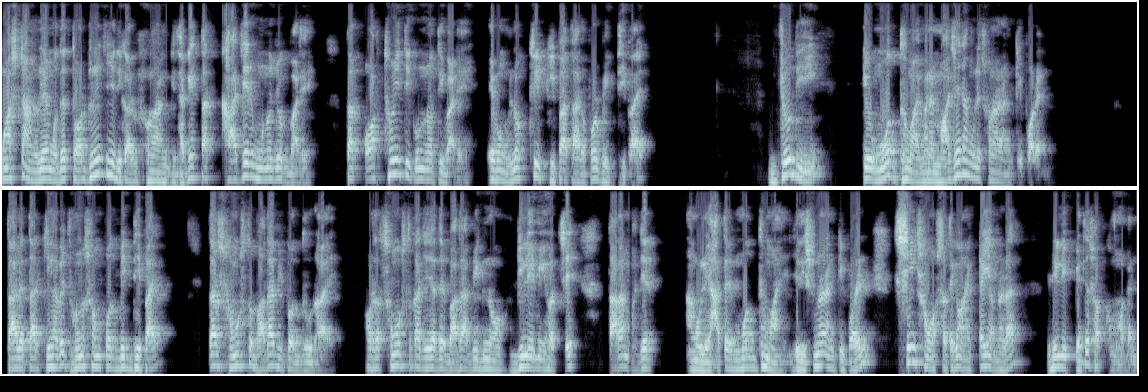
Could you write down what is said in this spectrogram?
পাঁচটা আঙুলের মধ্যে তর্জনীতে যদি কারও সোনার আংটি থাকে, তার কাজের মনোযোগ বাড়ে, তার অর্থনৈতিক উন্নতি বাড়ে এবং লক্ষ্মীর কৃপা তার উপর বৃদ্ধি পায়। যদি কেউ মধ্যমায় মানে মাঝের আঙুলে সোনার আংটি পড়েন তাহলে তার কি হবে? ধন সম্পদ বৃদ্ধি পায়, তার সমস্ত বাধা বিপদ দূর হয়। অর্থাৎ সমস্ত কাজে যাদের বাধা বিঘ্ন, ডিলেমি হচ্ছে, তারা মাঝের আঙুলে, হাতের মধ্যমায় যদি সোনার আংটি পড়েন সেই সমস্যা থেকে অনেকটাই আপনারা রিলিফ পেতে সক্ষম হবেন।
